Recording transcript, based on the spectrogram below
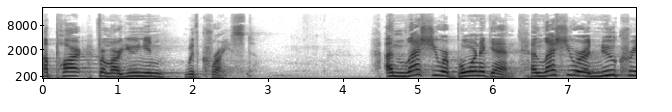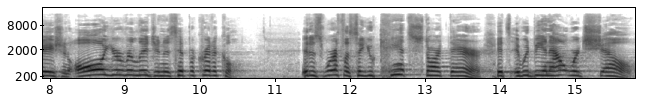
apart from our union with Christ. Unless you are born again, unless you are a new creation, all your religion is hypocritical. It is worthless, so you can't start there. It's, it would be an outward shell.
